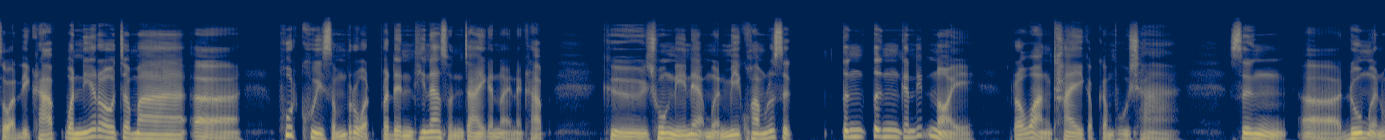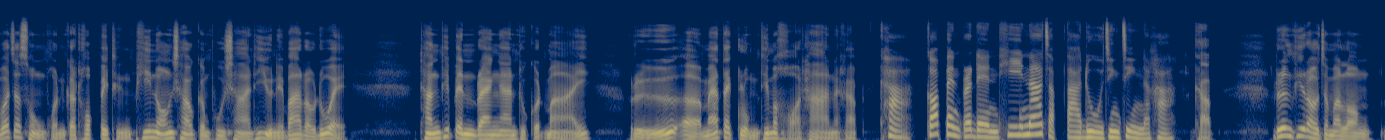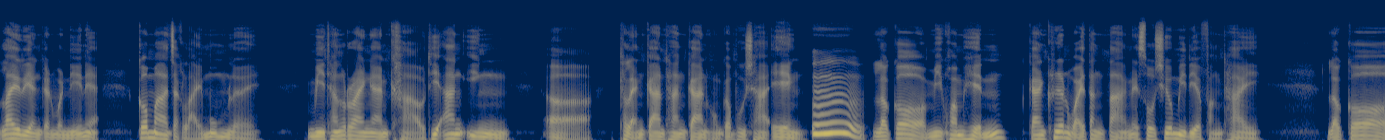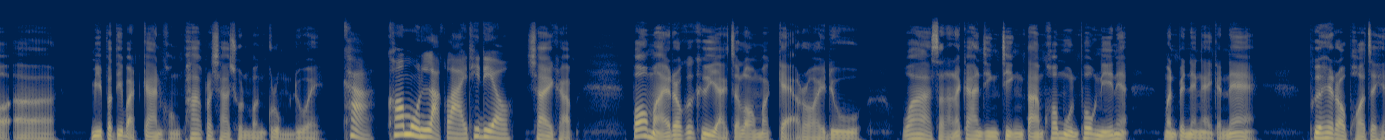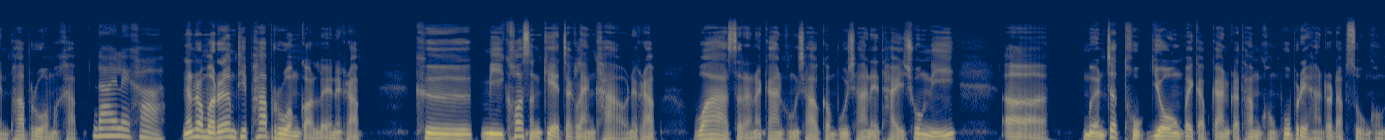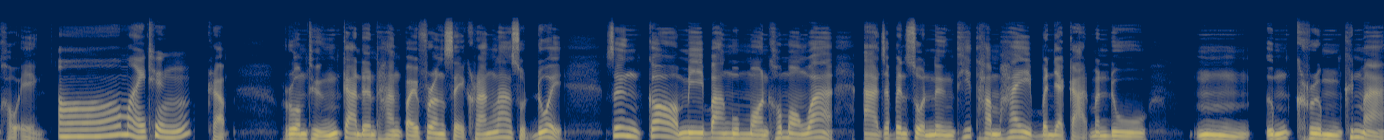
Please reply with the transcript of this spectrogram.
สวัสดีครับ วันนี้เราจะมาเอ่อพูดคุยสำรวจประเด็นที่น่าสนใจกันหน่อยนะครับ คือช่วงนี้เนี่ยเหมือนมีความรู้สึกตึงๆกันนิดหน่อย ระหว่างไทยกับกัมพูชา ซึ่งเอ่อดูเหมือนว่าจะส่งผลกระทบไปถึงพี่น้องชาวกัมพูชาที่อยู่ในบ้านเราด้วย ทั้งที่เป็นแรงงานถูกกฎหมาย หรือเอ่อแม้แต่กลุ่มที่มาขอทานนะครับ ค่ะ ก็เป็นประเด็นที่น่าจับตาดูจริง ๆ นะคะ ครับ เรื่องที่เราจะมาลองไล่เรียงกันวันนี้เนี่ย ก็มาจากหลายมุมเลย มีทั้งรายงานข่าวที่อ้างอิงเอ่อแถลงการทางการของกัมพูชาเองอืมแล้วก็มีความเห็นการเคลื่อนไหวต่างๆ ในโซเชียลมีเดียฝั่งไทย แล้วก็เอ่อมีปฏิบัติการของภาคประชาชนบางกลุ่มด้วย ค่ะ ข้อมูลหลากหลายทีเดียว ใช่ครับ เป้าหมายเราก็คืออยากจะลองมาแกะรอยดู ว่าสถานการณ์จริง ๆ ตามข้อมูลพวกนี้เนี่ยมันเป็นยังไงกันแน่ เพื่อให้เราพอจะเห็นภาพรวมอะครับ ได้เลยค่ะ งั้นเรามาเริ่มที่ภาพรวมก่อนเลยนะครับ คือมีข้อสังเกตจากแหล่งข่าวนะครับ ว่าสถานการณ์ของชาวกัมพูชาในไทยช่วงนี้เอ่อเหมือนจะถูกโยงไปกับการกระทำของผู้บริหารระดับสูงของเขาเอง อ๋อ หมายถึง ครับ รวมถึงการเดินทางไปฝรั่งเศสครั้งล่าสุดด้วย ซึ่งก็มีบางมุมมองเขามองว่าอาจจะเป็นส่วนหนึ่งที่ทำให้บรรยากาศมันดู อืม อึมครึมขึ้นมา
